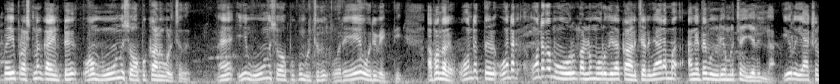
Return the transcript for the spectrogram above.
ഇപ്പൊ ഈ പ്രശ്നം കഴിഞ്ഞിട്ട് ഓ മൂന്ന് ഷോപ്പുക്കാണ് വിളിച്ചത്. ഈ മൂന്ന് ഷോപ്പുക്കും വിളിച്ചത് ഒരേ ഒരു വ്യക്തി. അപ്പം എന്താ പറയുക ഓന്റെ ഓന്റെ ഓന്റെ ഒക്കെ മോറും കണ്ണും മോറും ഇതിലൊക്കെ കാണിച്ചിട്ട് ഞാൻ അങ്ങനത്തെ വീഡിയോ നമ്മൾ ചെയ്യലില്ല. ഈ റിയാക്ഷൻ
